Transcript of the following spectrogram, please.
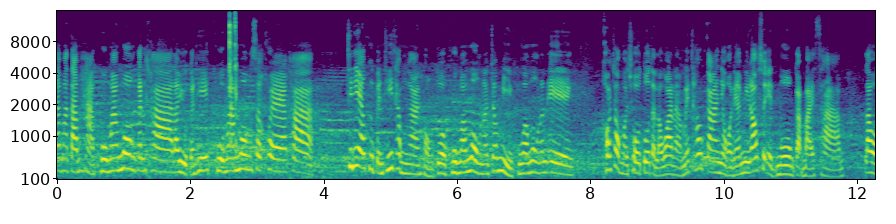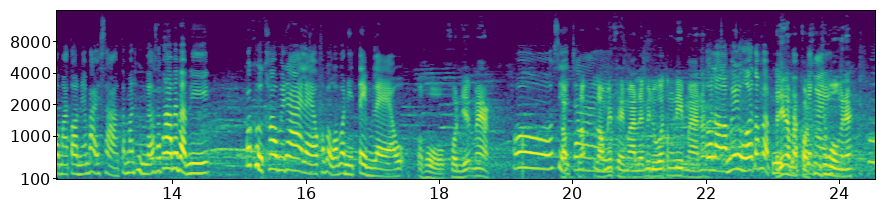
เรามาตามหาครูมะม่วงกันค่ะ เราอยู่กันที่ครูมะม่วงสแควร์ค่ะ ที่นี่ก็คือเป็นที่ทำงานของตัวครูมะม่วงนะเจ้าหมีครูมะม่วงนั่นเองเขาจะออกมาโชว์ตัวแต่ละวันอะไม่เท่ากันอย่างวันนี้มีรอบ11โมงกับบ่าย3เราออกมาตอนนี้บ่าย3แต่มาถึงแล้วสภาพเป็นแบบนี้ ก็คือเข้าไม่ได้แล้วเขาบอกว่าวันนี้เต็มแล้ว โอ้โห คนเยอะมากโอ้เสียใจราราเราไม่เคยมาเลยไม่รู้ว่าต้องรีบมานะเออเราเราไม่รู้ว่าต้องแบบตอนนี้เรามาก่อนครึ่งชั่วโมงเลยนะโอ้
